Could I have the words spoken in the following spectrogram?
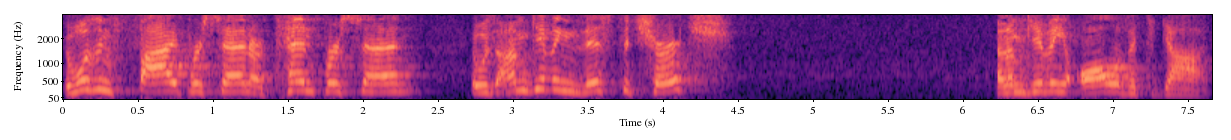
It wasn't 5% or 10%. It was, I'm giving this to church, and I'm giving all of it to God.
